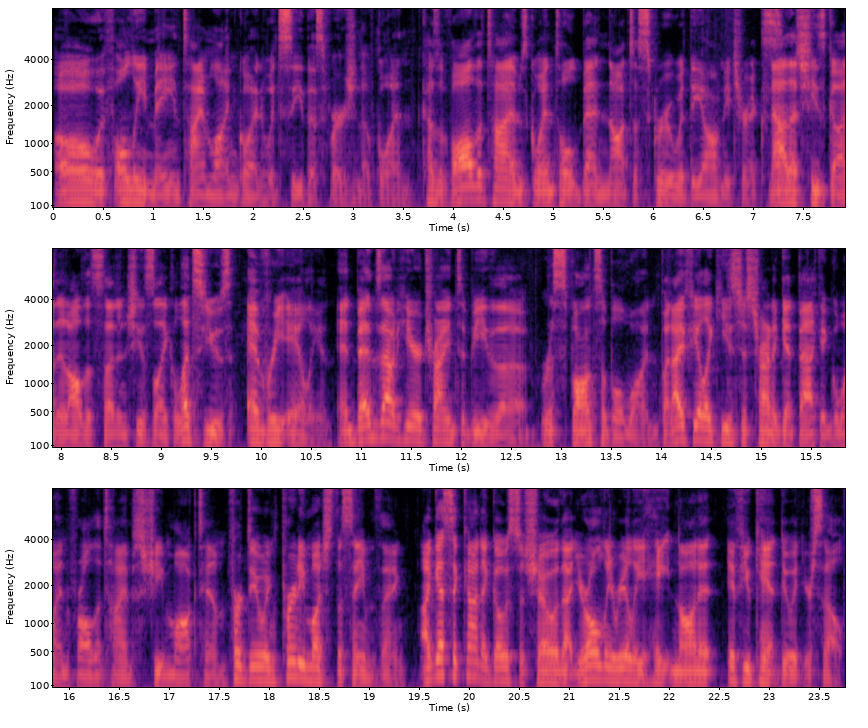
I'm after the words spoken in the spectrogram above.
Oh, if only main timeline Gwen would see this version of Gwen. Because of all the times Gwen told Ben not to screw with the Omnitrix. Now that she's got it, all of a sudden she's like, let's use every alien. And Ben's out here trying to be the responsible one, but I feel like he's just trying to get back at Gwen for all the times she mocked him for doing pretty much the same thing. I guess it kind of goes to show that you're only really hating on it if you can't do it yourself.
